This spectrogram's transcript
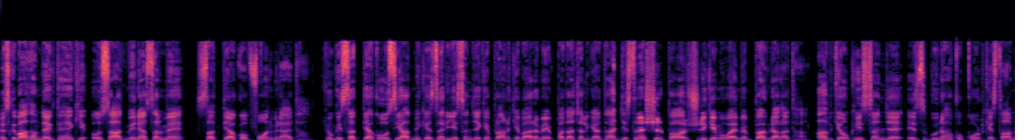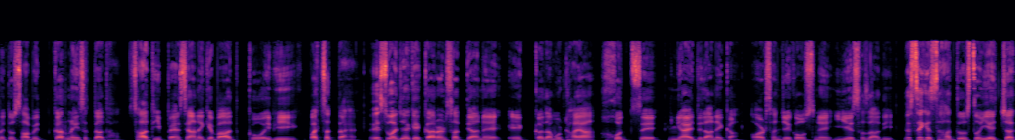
इसके बाद हम देखते हैं कि उस आदमी ने असल में सत्या को फ़ोन मिलाया था, क्योंकि सत्या को उसी आदमी के ज़रिए संजय के प्लान के बारे में पता चल गया था, जिसने शिल्पा और श्री के मोबाइल में बग डाला था। अब क्योंकि संजय इस गुनाह को कोर्ट के सामने तो साबित कर नहीं सकता था। साथ ही पैसे आने के बाद कोई भी बच सकता है। इस वजह के कारण सत्या ने एक कदम उठाया खुद से न्याय दिलाने का और संजय को उसने ये सजा दी। इसी के साथ दोस्तों, ये चक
